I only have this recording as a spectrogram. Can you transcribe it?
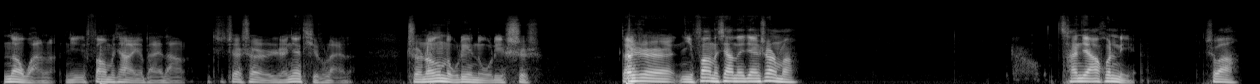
那完了，你放不下也白搭了。这这事儿人家提出来的，只能努力努力试试。但是你放得下那件事儿吗？参加婚礼，是吧？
